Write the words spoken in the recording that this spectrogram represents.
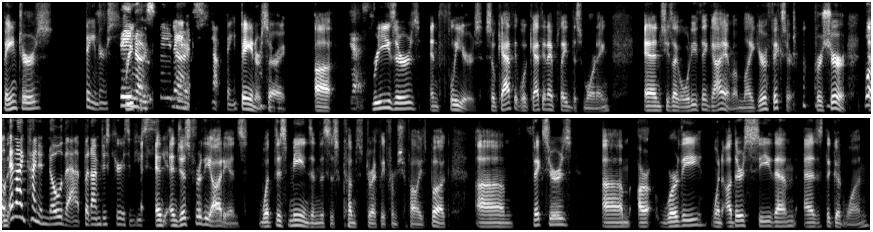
fainters, fainters, fainters, fainters, not fainters, Fainters, sorry. Uh yes. freezers and fleers. So Cathy, what Cathy and I played this morning and she's like, well, what do you think I am? I'm like, you're a fixer for sure. well, and, and I kind of know that, but I'm just curious if you and, it. and just for the audience, what this means, and this is comes directly from Shefali's book, um, fixers um, are worthy when others see them as the good one.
